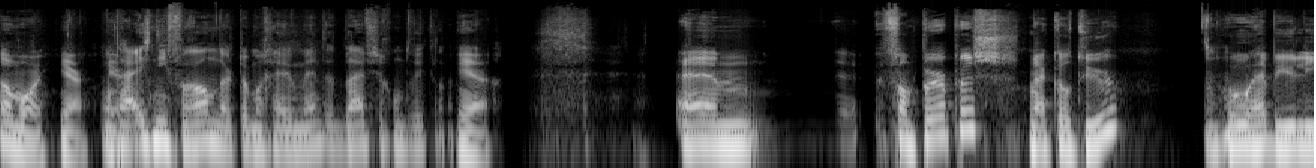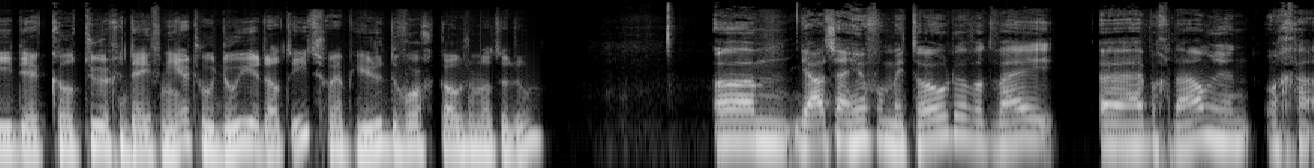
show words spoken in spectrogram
Oh, mooi. Ja. Want ja. hij is niet veranderd op een gegeven moment. Het blijft zich ontwikkelen. Ja. Um, van purpose naar cultuur. Mhm. Hoe hebben jullie de cultuur gedefinieerd? Hoe doe je dat iets? Hoe hebben jullie ervoor gekozen om dat te doen? Um, ja, het zijn heel veel methoden. Wat wij uh, hebben gedaan, we zijn, we, gaan,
